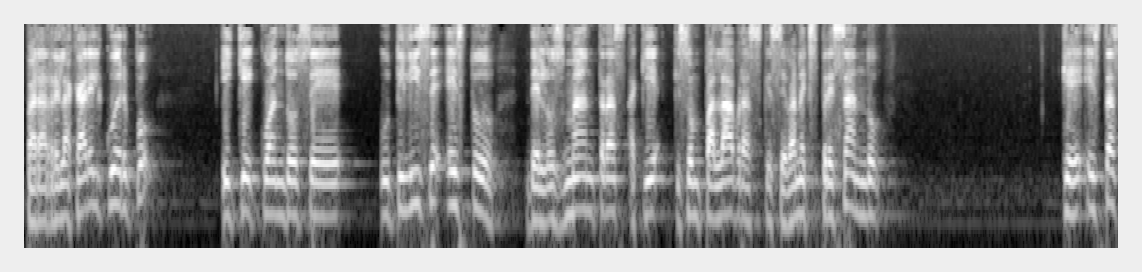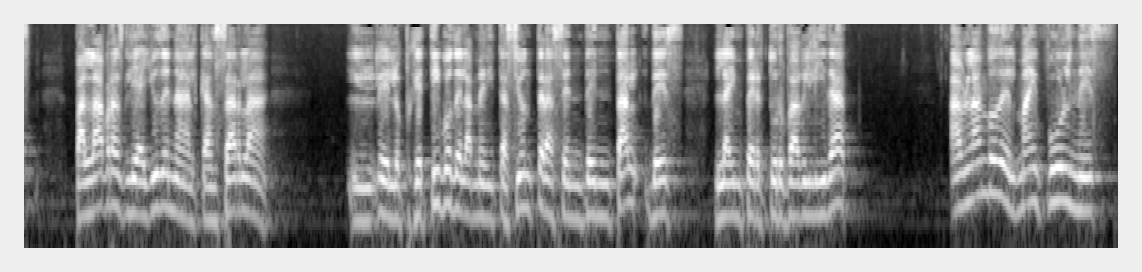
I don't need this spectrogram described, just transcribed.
para relajar el cuerpo y que cuando se utilice esto de los mantras, aquí que son palabras que se van expresando, que estas palabras le ayuden a alcanzar la, el objetivo de la meditación trascendental, es la imperturbabilidad. Hablando del mindfulness,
